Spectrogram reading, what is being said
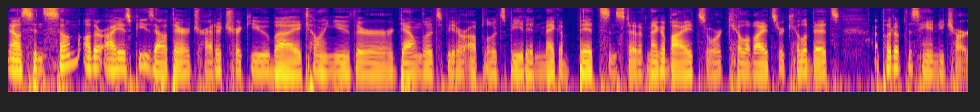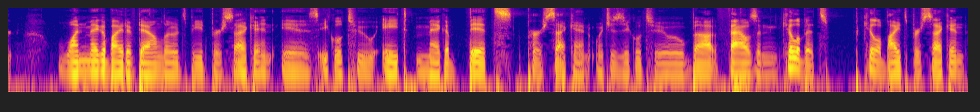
Now, since some other ISPs out there try to trick you by telling you their download speed or upload speed in megabits instead of megabytes or kilobytes or kilobits, I put up this handy chart. One megabyte of download speed per second is equal to 8 megabits per second, which is equal to about 1,000 kilobits, kilobytes per second,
